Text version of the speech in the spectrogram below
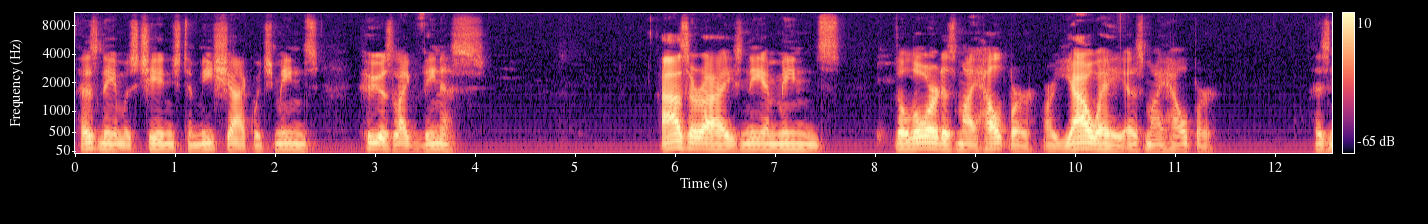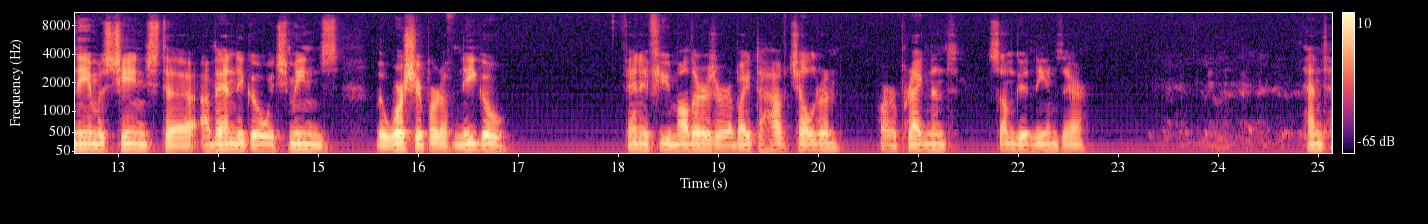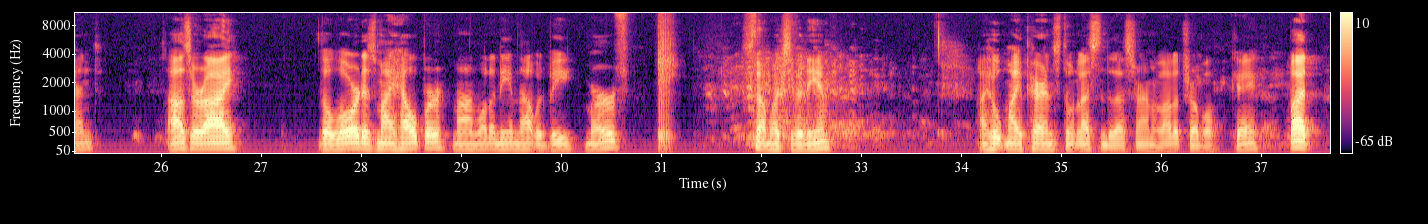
His name was changed to Meshach, which means who is like Venus. Azariah's name means the Lord is my helper, or Yahweh is my helper. His name was changed to Abednego, which means the worshipper of Nego. If any of you mothers are about to have children or are pregnant, some good names there. Hint, hint. Azariah, the Lord is my helper. Man, what a name that would be. Merv. It's not much of a name. I hope my parents don't listen to this or I'm in a lot of trouble. Okay? But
